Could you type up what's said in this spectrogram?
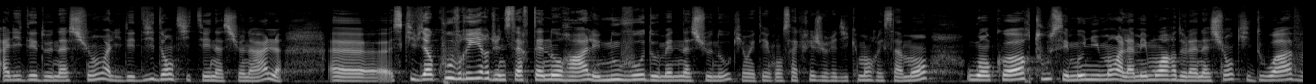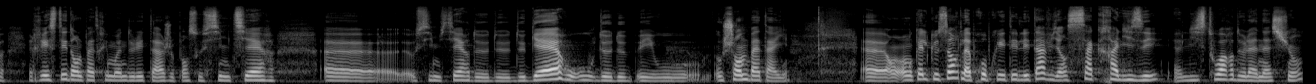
à l'idée de nation, à l'idée d'identité nationale, euh, ce qui vient couvrir d'une certaine aura les nouveaux domaines nationaux qui ont été consacrés juridiquement récemment, ou encore tous ces monuments à la mémoire de la nation qui doivent rester dans le patrimoine de l'État. Je pense euh, aux cimetières de, guerre ou de, et aux, champs de bataille. Euh, en quelque sorte, la propriété de l'État vient sacraliser l'histoire de la nation.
